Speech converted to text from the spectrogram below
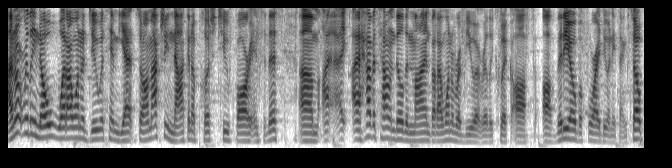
I don't really know what I want to do with him yet so I'm actually not going to push too far into this. Um, I, I, I have a talent build in mind but I want to review it really quick off off video before I do anything. So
